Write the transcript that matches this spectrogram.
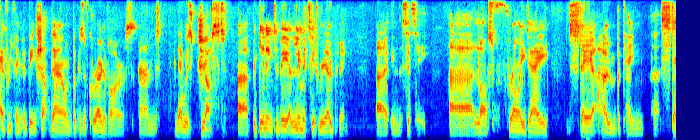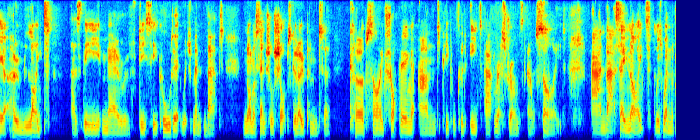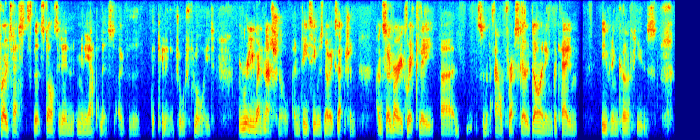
everything had been shut down because of coronavirus, and there was just uh, beginning to be a limited reopening uh, in the city. Uh, last Friday, stay at home became uh, stay at home light as the mayor of DC called it, which meant that non essential shops could open to curbside shopping and people could eat at restaurants outside. And that same night was when the protests that started in Minneapolis over the, the killing of George Floyd really went national, and DC was no exception. And so, very quickly, uh, sort of al fresco dining became evening curfews,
